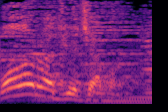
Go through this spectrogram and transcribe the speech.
با رادیو جوان.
